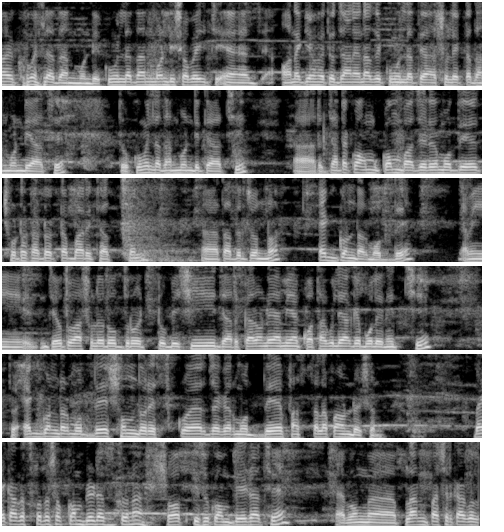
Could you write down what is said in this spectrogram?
নয়, কুমিল্লা ধানমন্ডি। কুমিল্লা ধানমন্ডি সবাই অনেকে হয়তো জানে না যে কুমিল্লাতে আসলে একটা ধানমন্ডি আছে। তো কুমিল্লা ধানমন্ডিতে আছি। আর যাটা কম কম বাজেটের মধ্যে ছোটোখাটো একটা বাড়ি চাচ্ছেন তাদের জন্য এক ঘণ্টার মধ্যে আমি যেহেতু আসলে রৌদ্র একটু বেশি, যার কারণে আমি কথাগুলি আগে বলে নিচ্ছি। তো এক ঘণ্টার মধ্যে সুন্দর স্কোয়ার জায়গার মধ্যে পাঁচতলা ফাউন্ডেশন। ভাই, কাগজপত্র সব কমপ্লিট আছে তো না? সব কিছু কমপ্লিট আছে এবং প্ল্যান পাশের কাগজ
